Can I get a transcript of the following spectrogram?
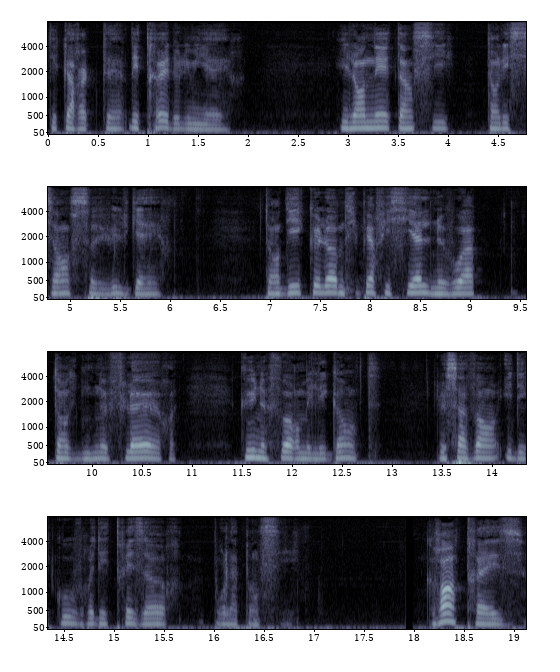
des caractères, des traits de lumière. Il en est ainsi dans les sciences vulgaires, tandis que l'homme superficiel ne voit dans une fleur qu'une forme élégante, le savant y découvre des trésors pour la pensée. Grand 13.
